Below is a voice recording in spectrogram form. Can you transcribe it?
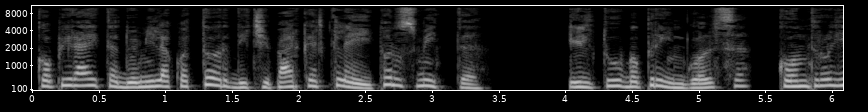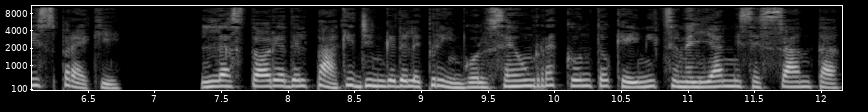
Copyright 2014 Parker Clayton Smith. Il tubo Pringles, contro gli sprechi. La storia del packaging delle Pringles è un racconto che inizia negli anni 60,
